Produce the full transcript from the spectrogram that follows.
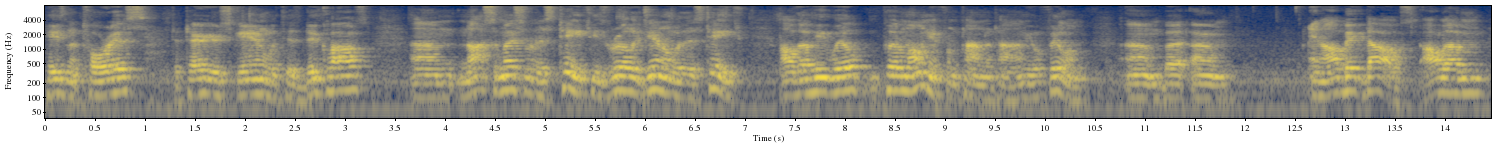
he's notorious to tear your skin with his dew claws. Um, not so much with his teeth, he's really gentle with his teeth, although he will put them on you from time to time. You'll feel them. Um, but, um, and all big dogs, all of them,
